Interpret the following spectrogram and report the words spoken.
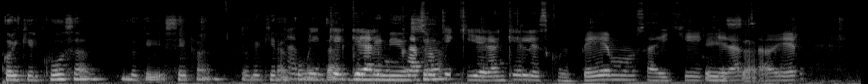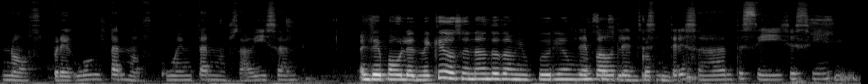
cualquier cosa, lo que sepan, lo que quieran También comentar, que, que algún caso sea. que quieran que les contemos, ahí que quieran saber, nos preguntan, nos cuentan, nos avisan. El de Paulette me quedó sonando, también podríamos De Paulette es interesante, sí, sí, sí. Sí,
